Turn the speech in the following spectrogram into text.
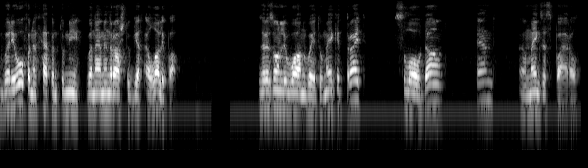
Very often it happened to me when I'm in rush to get a lollipop. There is only one way to make it right. Slow down and uh, make the spiral.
